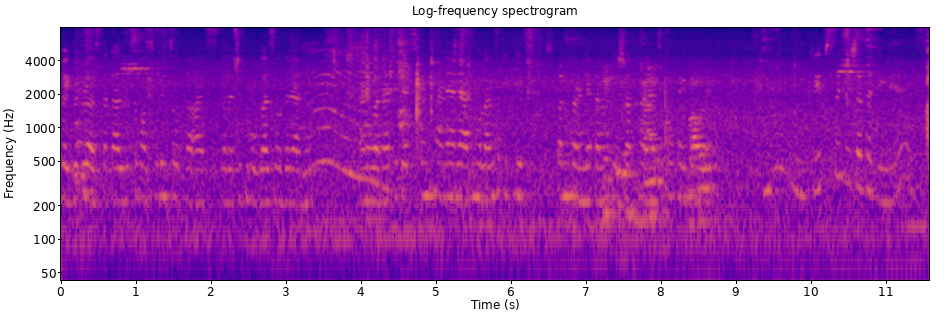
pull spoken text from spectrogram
वेगवेगळं असतं. काल जसं मसुरीचं होतं आज कदाचित मुगाचं वगैरे आहे. आणि वरणाची टेस्ट पण छान आहे आणि आज मुलांसाठी क्लिप्स पण घडले कारण खिशात खाण्याचं खूप काही घडले क्लिप्स कशासाठी yes.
